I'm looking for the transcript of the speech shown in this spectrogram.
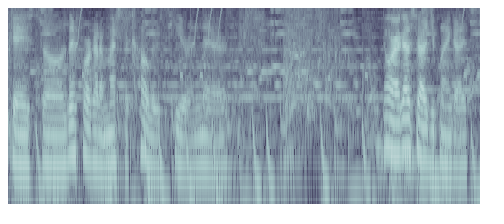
Okay, so therefore I gotta match the colors here and there. Don't worry, I got a strategy plan, guys.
